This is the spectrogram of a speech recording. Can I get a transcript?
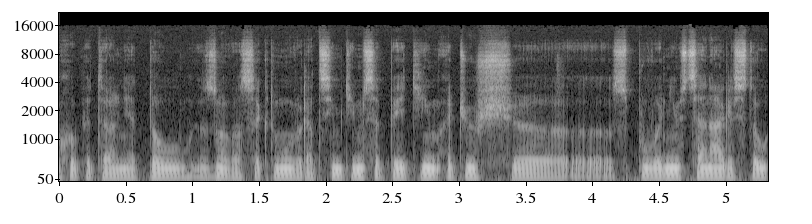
pochopitelně tou, znova se k tomu vracím, tím sepětím, ať už eh, s původním scénáristou,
